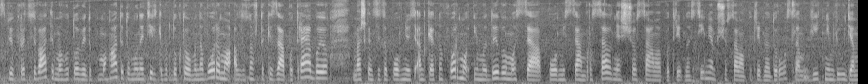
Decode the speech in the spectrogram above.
співпрацювати. Ми готові допомагати. Тому не тільки продуктовими наборами, але знову ж таки за потребою. Мешканці заповнюють анкетну форму, і ми дивимося по місцям розселення, що саме потрібно сім'ям, що саме потрібно дорослим, літнім людям,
